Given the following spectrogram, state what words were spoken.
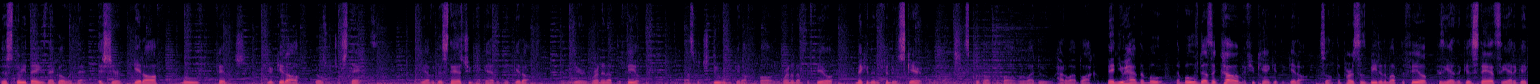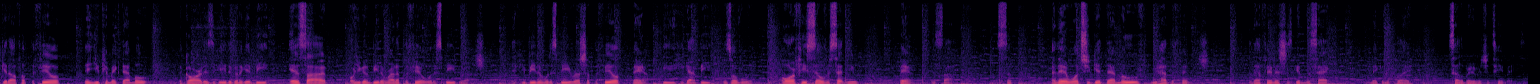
there's three things that go with that. It's your get off, move, finish. Your get off goes with your stance. If you have a good stance, you can have a good get off. And you're running up the field. That's what you do when you get off the ball. You're running up the field, making the defender scared. Oh my gosh, he's quick off the ball. What do I do? How do I block him? Then you have the move. The move doesn't come if you can't get the get off. So if the person's beating him up the field because he has a good stance, he had a good get off up the field, then you can make that move. The guard is either going to get beat inside or you're going to beat him right up the field with a speed rush. If you beat him with a speed rush up the field, bam, he, he got beat. It's over with. Or if he's silver setting you, bam, inside. Simple. And then once you get that move, you have the finish. And that finish is getting the sack, making the play, celebrating with your teammates.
